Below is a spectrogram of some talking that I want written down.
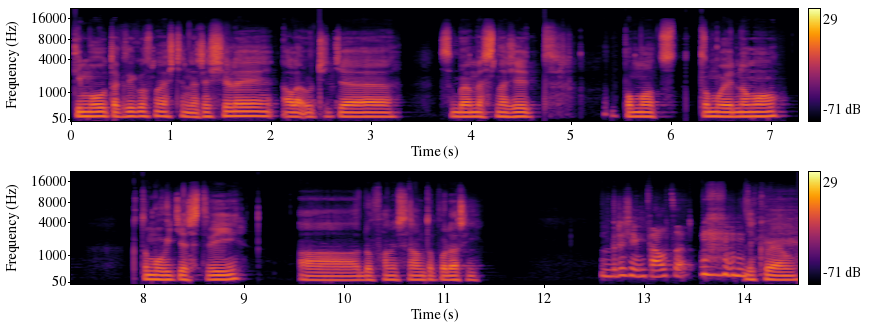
týmovou taktiku jsme ještě neřešili, ale určitě se budeme snažit pomoct tomu jednomu k tomu vítězství a doufám, že se nám to podaří. Držím palce. Děkujem.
